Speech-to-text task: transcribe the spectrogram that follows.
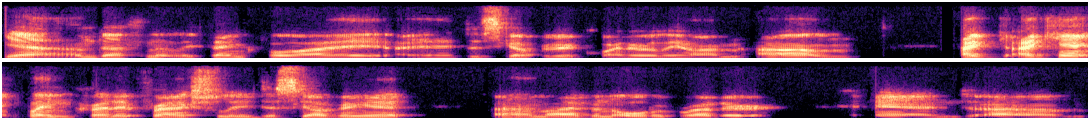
Yeah, I'm definitely thankful. I, I discovered it quite early on. Um, I I can't claim credit for actually discovering it. Um, I have an older brother, and um,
